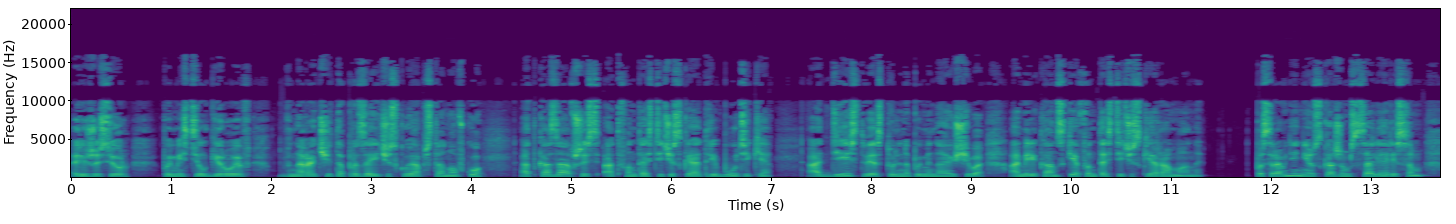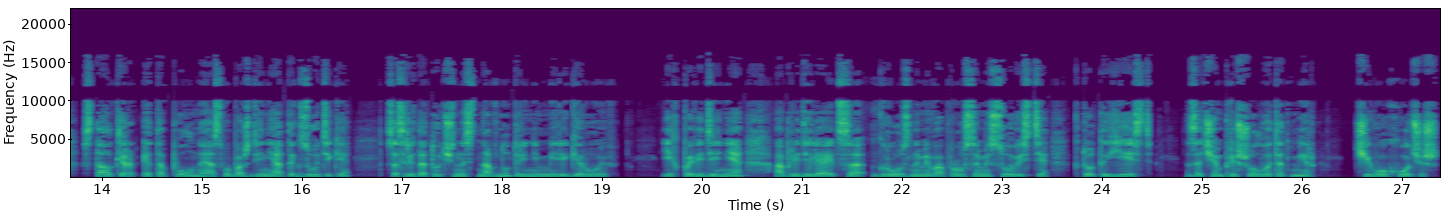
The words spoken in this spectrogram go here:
Режиссер поместил героев в нарочито прозаическую обстановку, отказавшись от фантастической атрибутики, от действия, столь напоминающего американские фантастические романы. По сравнению, скажем, с «Солярисом», «Сталкер» — это полное освобождение от экзотики, сосредоточенность на внутреннем мире героев. Их поведение определяется грозными вопросами совести «Кто ты есть?», «Зачем пришел в этот мир?», «Чего хочешь?»,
